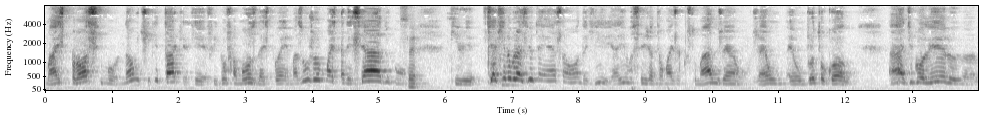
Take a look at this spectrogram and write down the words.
mais próximo, não o tic-tac, que ficou famoso da Espanha, mas um jogo mais cadenciado, com, que, que aqui no Brasil tem essa onda aqui, e aí vocês já estão mais acostumados, já é um, já é um, é um protocolo. Ah, de goleiro,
